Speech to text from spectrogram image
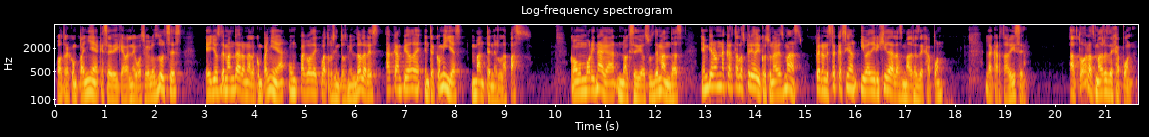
otra compañía que se dedicaba al negocio de los dulces. Ellos demandaron a la compañía un pago de 400 mil dólares a cambio de, entre comillas, mantener la paz. Como Morinaga no accedió a sus demandas, enviaron una carta a los periódicos una vez más, pero en esta ocasión iba dirigida a las madres de Japón. La carta dice, a todas las madres de Japón,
